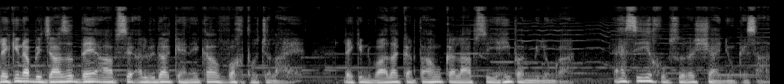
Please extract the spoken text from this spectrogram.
लेकिन अब इजाज़त दें आपसे अलविदा कहने का वक्त हो चला है। लेकिन वादा करता हूँ कल आपसे यहीं पर मिलूँगा, ऐसी ही खूबसूरत शायरियों के साथ।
